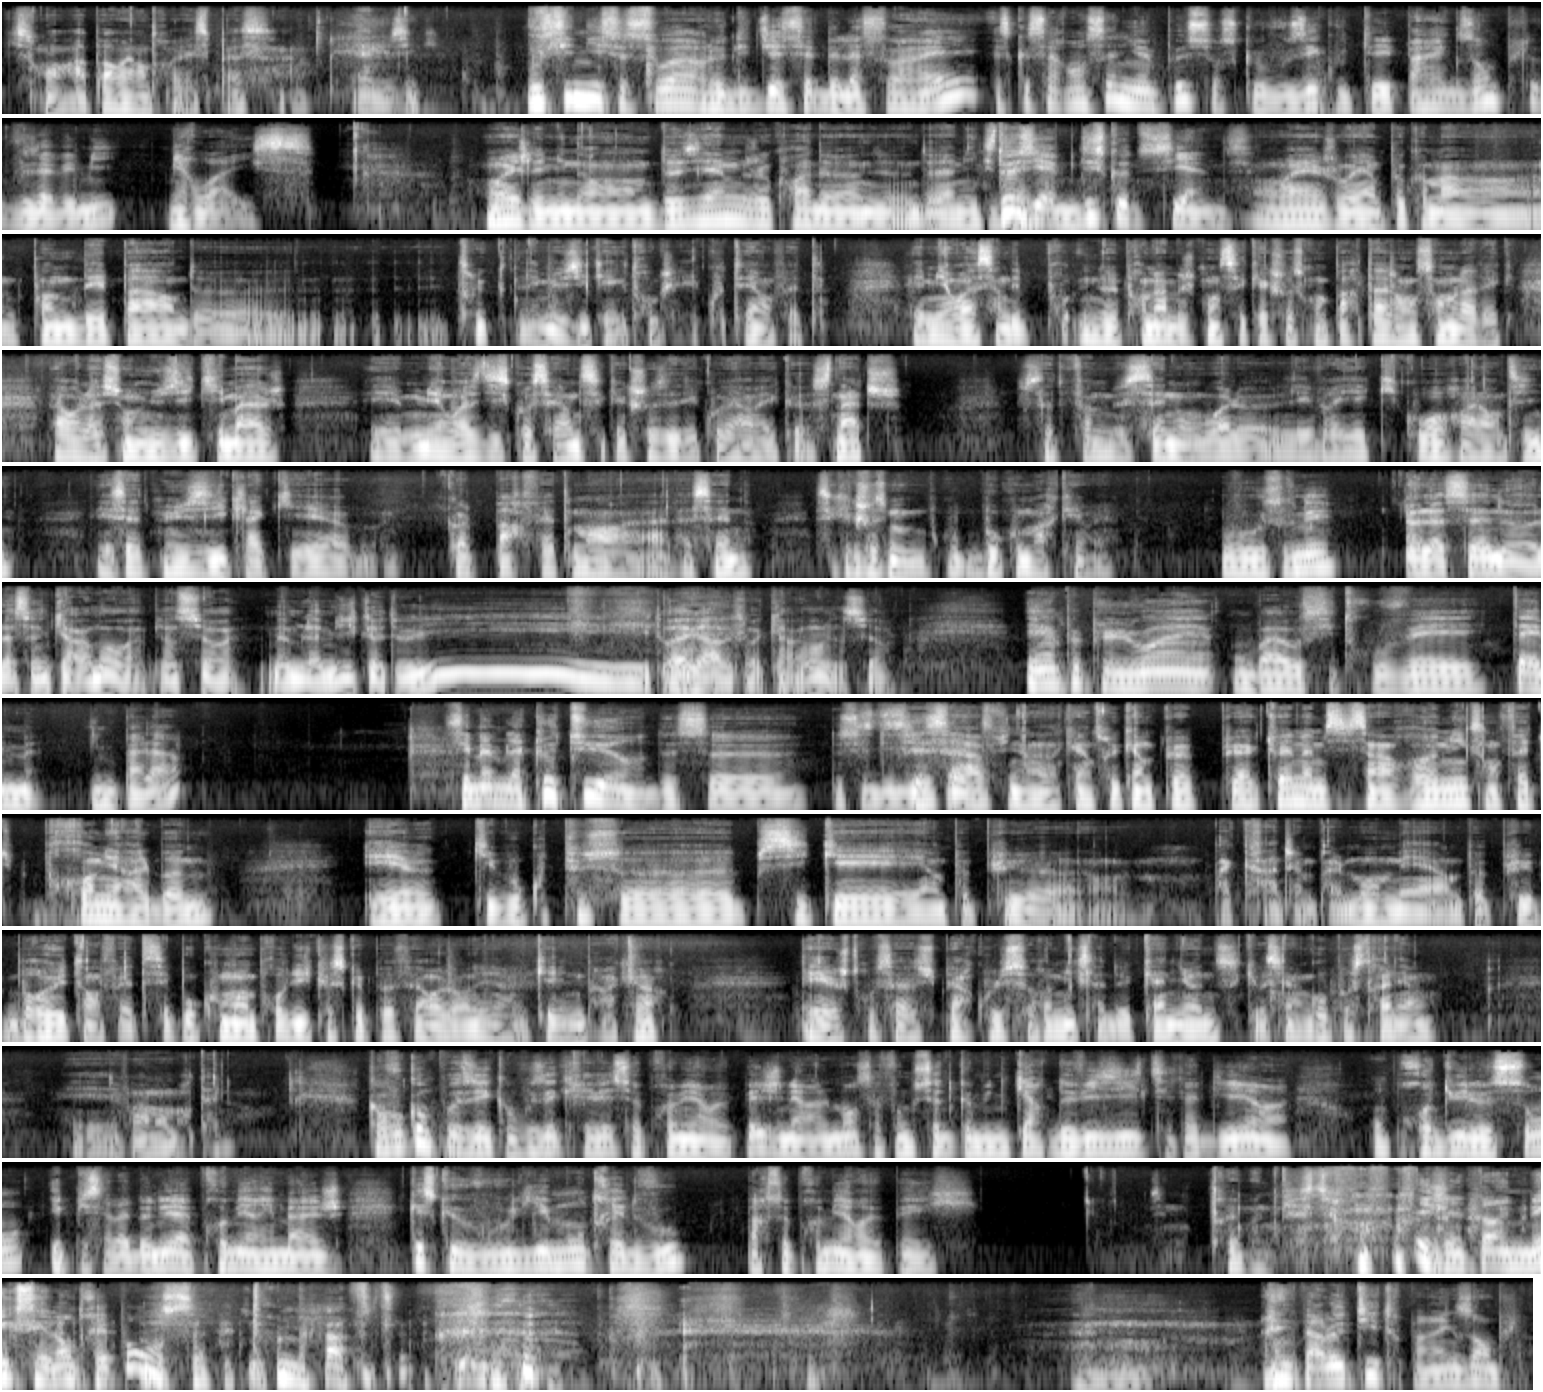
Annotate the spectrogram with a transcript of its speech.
qui seront en rapport entre l'espace euh, et la musique. Vous signez ce soir le DJ set de la soirée. Est-ce que ça renseigne un peu sur ce que vous écoutez? Par exemple, vous avez mis Mirwais. Ouais, je l'ai mis dans deuxième, je crois, de, de, de la mixtape. Deuxième, Disco de Science. Ouais, je voyais un peu comme un, un point de départ de trucs, les musiques électro que j'ai écoutées en fait. Et Miroir, c'est un une des premières, mais je pense que c'est quelque chose qu'on partage ensemble avec la relation musique-image. Et Miroir's Disco Sound, c'est quelque chose que j'ai découvert avec euh, Snatch, cette fameuse scène où on voit lévrier qui court au ralenti. Et cette musique là qui est, euh, colle parfaitement à, à la scène. C'est quelque chose qui m'a beaucoup, beaucoup marqué. Ouais. Vous vous souvenez? Ah, La scène, euh, la scène carrément, ouais, bien sûr. ouais. Même la musique là, tout. Ouais, grave, je vois carrément, bien sûr. Et un peu plus loin, on va aussi trouver thème Impala. C'est même la clôture de ce, de ce DJ C'est ça, avec un truc un peu plus actuel, même si c'est un remix en fait du premier album et euh, qui est beaucoup plus euh, psyché et un peu plus euh, pas crade, j'aime pas le mot, mais un peu plus brut en fait. C'est beaucoup moins produit que ce que peut faire aujourd'hui Kevin Parker. Et je trouve ça super cool ce remix là de Canyons, qui est aussi un groupe australien et vraiment mortel. Quand vous composez, quand vous écrivez ce premier EP, généralement, ça fonctionne comme une carte de visite, c'est-à-dire on produit le son et puis ça va donner la première image. Qu'est-ce que vous vouliez montrer de vous par ce premier EP Très bonne question. Et j'attends une excellente réponse, Tom Draft. Rien que par le titre, par exemple.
